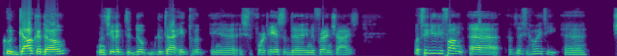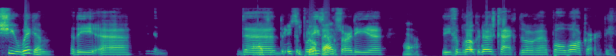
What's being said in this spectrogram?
Goed, Gal Gadot. Natuurlijk doet haar intro, eh, is voor het eerst in de, in de franchise. Wat vinden jullie van, eh, wat is, hoe heet die? Eh She Wiggum. Die, eh, de, Ja, de, de police officer die, eh, Ja. die gebroken neus krijgt door eh, Paul Walker. Die,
